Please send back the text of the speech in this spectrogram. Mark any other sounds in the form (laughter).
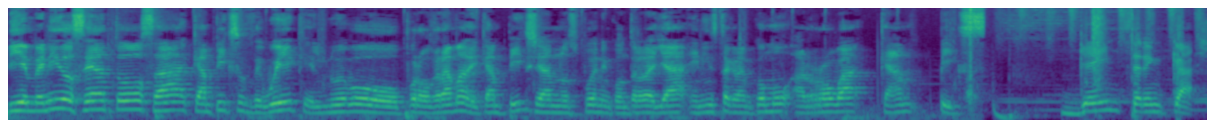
Bienvenidos sean todos a Campix of the Week, el nuevo programa de Campix. Ya nos pueden encontrar allá en Instagram como arroba Campix. Game Set en Cash.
